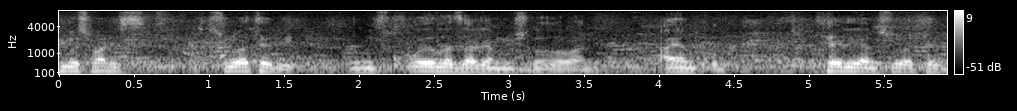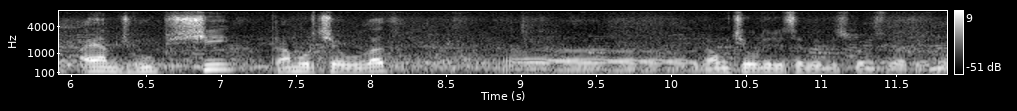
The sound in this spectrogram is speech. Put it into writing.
ფიოსმანის სურათები რომელიც ყველა ძალიან მნიშვნელოვანი. აი ამ თელი ამ სურათები აი ამ ჯგუფში გამორჩეულად აა გამორჩეული რესებების ყველა სურათები. ნუ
